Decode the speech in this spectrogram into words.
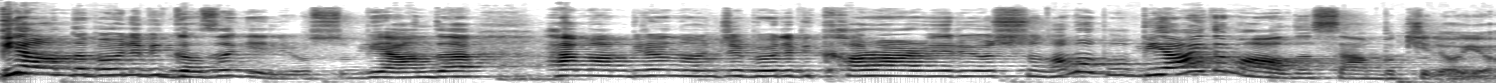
Bir anda böyle bir gaza geliyorsun. Bir anda hemen bir an önce böyle bir karar veriyorsun. Ama bu bir ayda mı aldın sen bu kiloyu?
